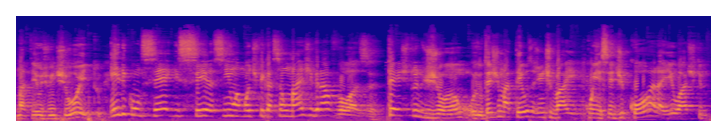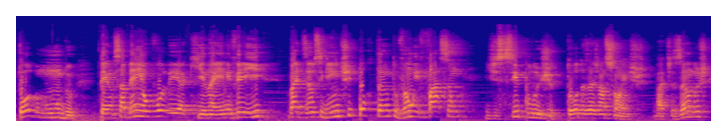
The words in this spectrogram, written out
Mateus 28, ele consegue ser assim uma modificação mais gravosa. O texto de João, o texto de Mateus a gente vai conhecer de cor, aí eu acho que todo mundo pensa bem, eu vou ler aqui na NVI vai dizer o seguinte: portanto, vão e façam discípulos de todas as nações, batizando-os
